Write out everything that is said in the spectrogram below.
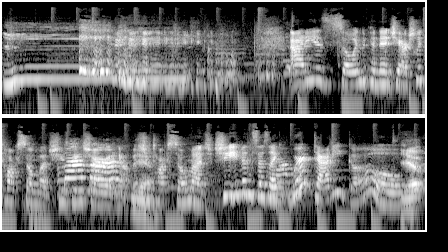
Addie is so independent. She actually talks so much. She's being shy right now, but Yeah. she talks so much. She even says like, "Where'd Daddy go? Yep.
